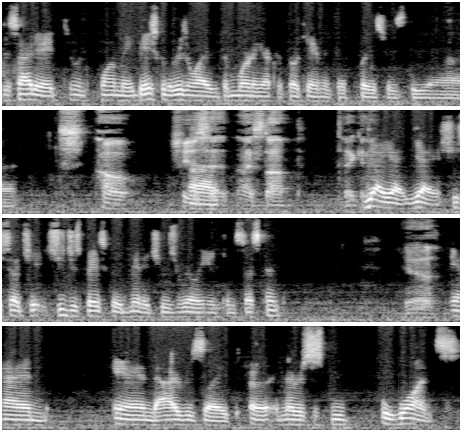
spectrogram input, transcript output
decided to inform me. Basically, the reason why the morning after pill came into place was the Oh, she just Uh, said I stopped uh, taking. yeah, yeah, yeah. She said she she just basically admitted she was really inconsistent. Yeah. and and I was like, uh, and there was just once.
